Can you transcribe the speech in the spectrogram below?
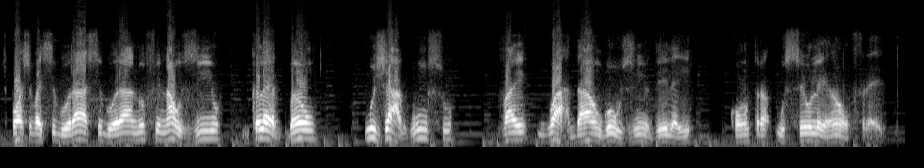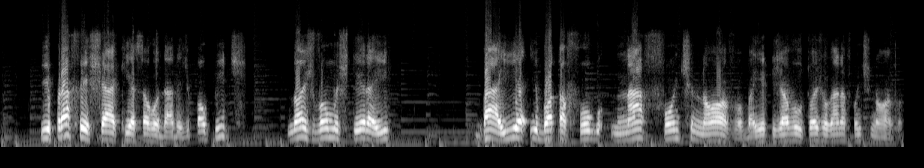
esporte vai segurar, segurar. No finalzinho, Clebão, o jagunço, vai guardar um golzinho dele aí contra o seu leão, Fred. E para fechar aqui essa rodada de palpite, nós vamos ter aí Bahia e Botafogo na Fonte Nova. Bahia que já voltou a jogar na Fonte Nova.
